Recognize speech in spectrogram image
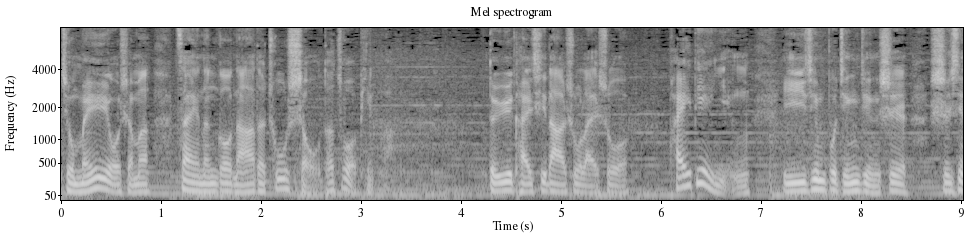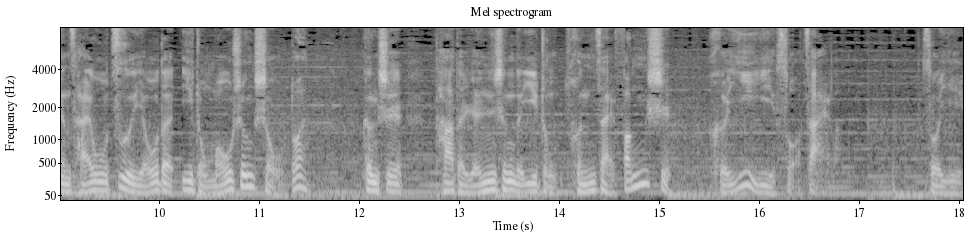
就没有什么再能够拿得出手的作品了。对于凯奇大叔来说，拍电影已经不仅仅是实现财务自由的一种谋生手段，更是他的人生的一种存在方式和意义所在了。所以，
